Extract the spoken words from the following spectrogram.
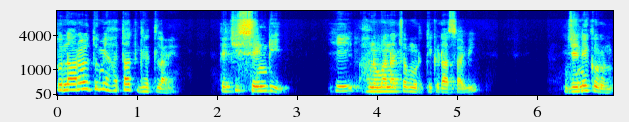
तो नारळ तुम्ही हातात घेतलाय. त्याची सेंडी ही हनुमानाच्या मूर्तीकडे असावी. जेणेकरून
